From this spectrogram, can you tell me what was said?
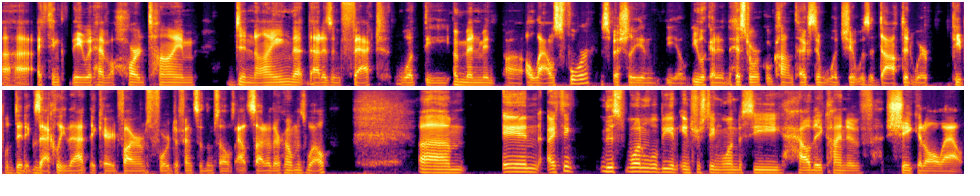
Uh, I think they would have a hard time denying that that is in fact what the amendment uh, allows for, especially in you know you look at it in the historical context in which it was adopted, where people did exactly that. They carried firearms for defense of themselves outside of their home as well. Um, and I think this one will be an interesting one to see how they kind of shake it all out.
